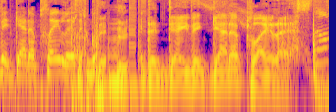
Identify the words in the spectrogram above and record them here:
David Guetta playlist. The, the David Guetta playlist.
